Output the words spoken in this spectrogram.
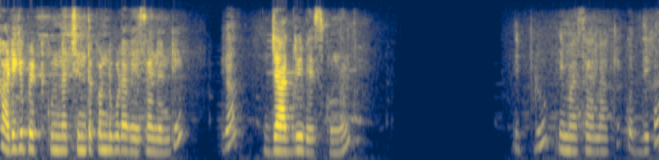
కడిగి పెట్టుకున్న చింతపండు కూడా వేసానండి ఇక జాగ్రీ వేసుకుందాం. ఇప్పుడు ఈ మసాలాకి కొద్దిగా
